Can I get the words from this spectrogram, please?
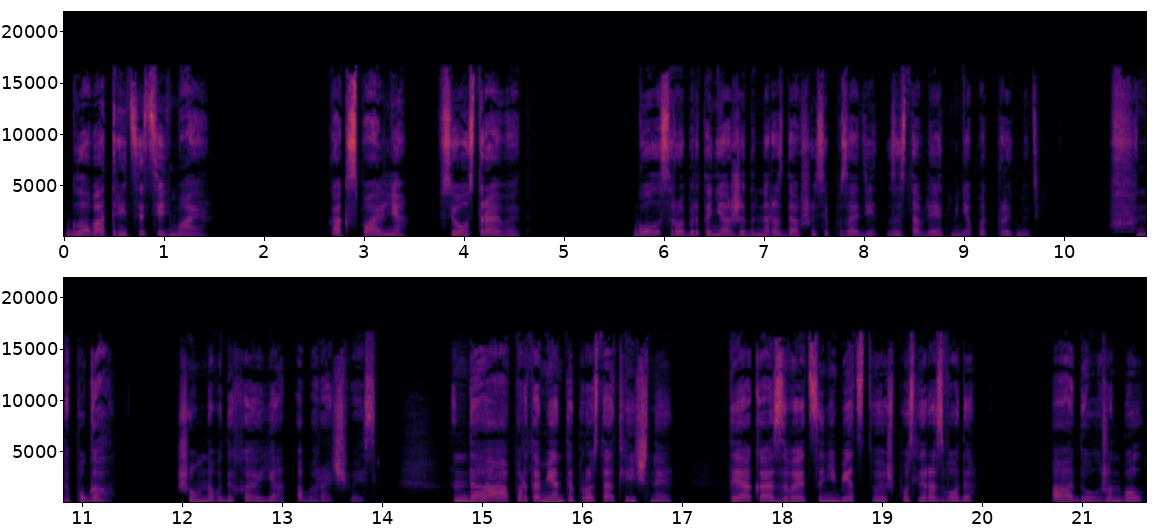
Глава 37. «Как спальня? Все устраивает?» Голос Роберта, неожиданно раздавшийся позади, заставляет меня подпрыгнуть. Фу, напугал. Шумно выдыхаю я, оборачиваясь. «Да, апартаменты просто отличные. Ты, оказывается, не бедствуешь после развода?» «А должен был?»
